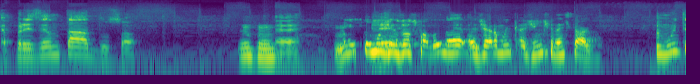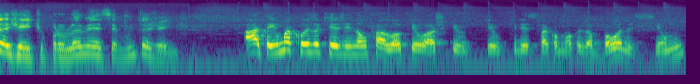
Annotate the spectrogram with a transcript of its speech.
é apresentado só. Uhum. É. Mas como é- Jesus falou, né? Já era muita gente, né, Thiago? Muita gente, o problema é esse, é muita gente. Ah, tem uma coisa que a gente não falou que eu acho que eu, que eu queria citar como uma coisa boa desse filme,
